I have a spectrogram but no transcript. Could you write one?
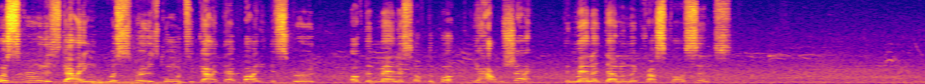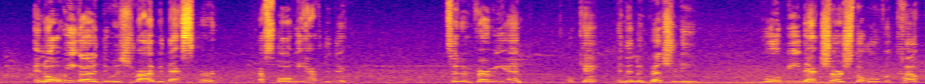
What spirit is guiding, what spirit is going to guide that body? The spirit of the manners of the book, Yahawashi, the man that died on the cross for our sins. And all we gotta do is ride with that spirit. That's all we have to do. To the very end. Okay? And then eventually we'll be that church to overcome.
